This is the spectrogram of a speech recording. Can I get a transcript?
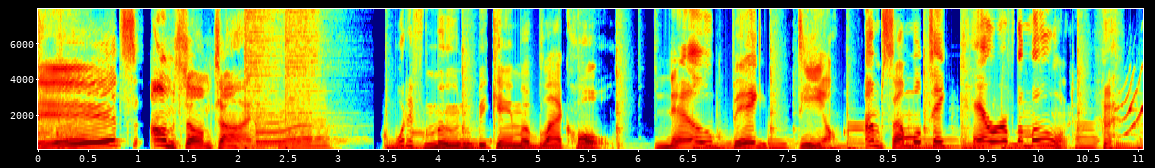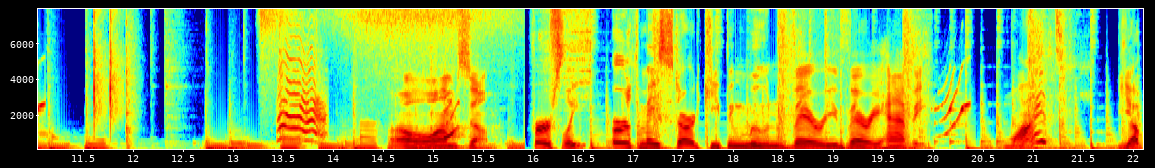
It's AumSum time! What if Moon became a black hole? No big deal. AumSum will take care of the moon. Oh, AumSum. Firstly, Earth may start keeping Moon very, very happy. What? Yup,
